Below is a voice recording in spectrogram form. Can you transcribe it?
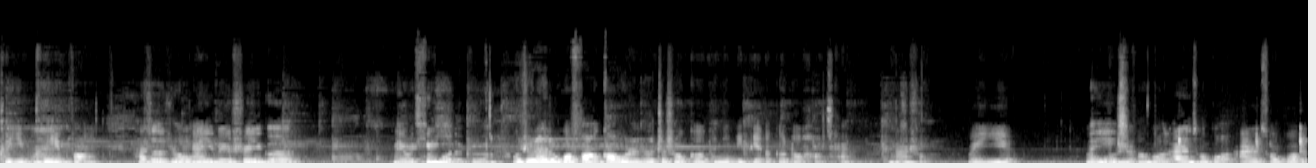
可以，可以放。开始的时候我还以为是一个没有听过的歌。我觉得如果放告五人的这首歌，肯定比别的歌都好猜。哪首？唯一，唯一不是放过了，爱人错过，爱人错过呗。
